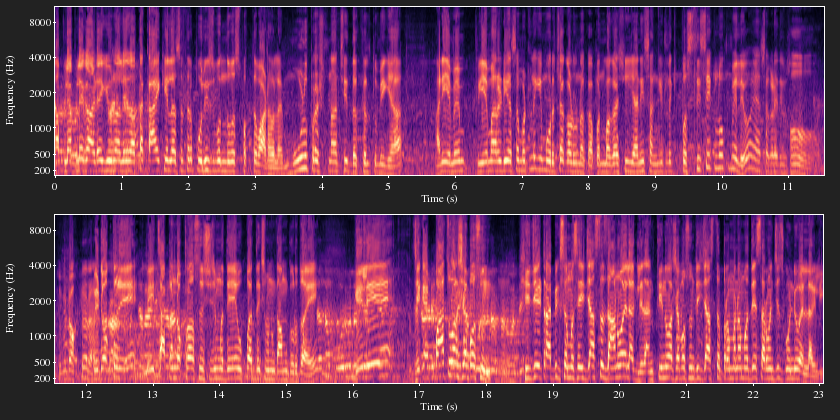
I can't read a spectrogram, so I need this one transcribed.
आपल्या आपल्या गाड्या घेऊन आले आता काय केलं असेल तर पोलीस बंदोबस्त फक्त वाढवलाय. मूळ प्रश्नाची दखल तुम्ही घ्या. आणि M M P M R D असं म्हटलं की मोर्चा काढू नका. पण मगाशी यांनी सांगितलं की पस्तीस एक लोक मेले हो या सगळ्या दिवस हो हो. तुम्ही डॉक्टर मी डॉक्टर आहे. मी चाकण डॉक्टर असोसिएशनमध्ये उपाध्यक्ष म्हणून काम करतो आहे. गेले जे काही पाच वर्षापासून ही जी ट्रॅफिक समस्या ही जास्त जाणवायला लागली आणि तीन वर्षापासून ती जास्त प्रमाणामध्ये सर्वांचीच कोंडी व्हायला लागली.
